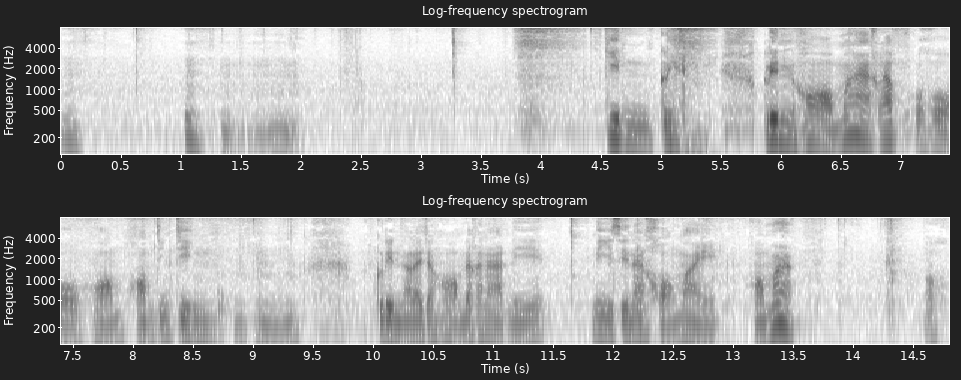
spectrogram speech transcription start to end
อืมอืมอืมอืมกลิ่นกลิ่น กลิ่นหอมมากครับ โอ้โห หอมหอมจริงๆอื้อหือกลิ่นอะไรจะหอมได้ขนาดนี้ นี่สินะของใหม่ หอมมาก โอ้โห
